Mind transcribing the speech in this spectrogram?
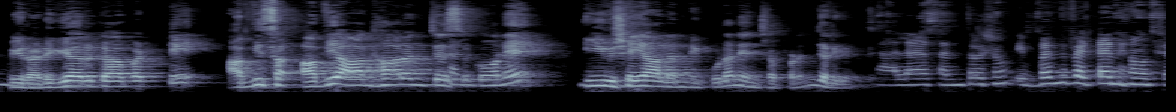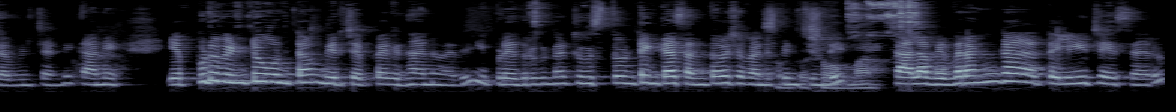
మీరు అడిగారు కాబట్టి అవి అవి ఆధారం చేసుకొనే ఈ విషయాలన్నీ కూడా నేను చెప్పడం జరిగింది. చాలా సంతోషం. ఇబ్బంది పెట్టానేమో క్షమించండి. కానీ ఎప్పుడు వింటూ ఉంటాం మీరు చెప్పే విధానం అది. ఇప్పుడు ఎదురుగుండా చూస్తుంటే ఇంకా సంతోషం అనిపించింది. చాలా వివరంగా తెలియచేశారు.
